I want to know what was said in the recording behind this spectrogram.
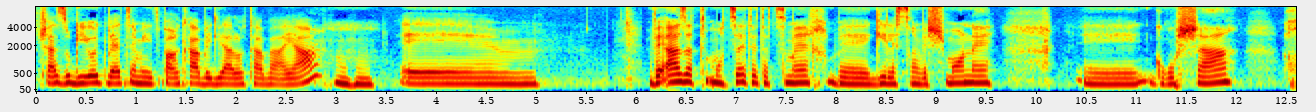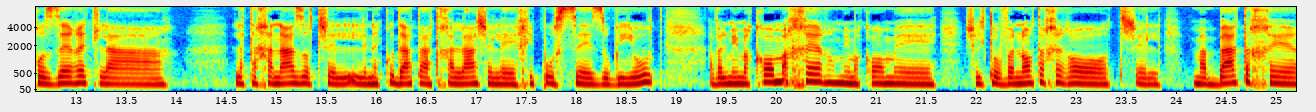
שהזוגיות בעצם התפרקה בגלל אותה בעיה. ואז את מוצאת את עצמך בגיל 28, גרושה, חוזרת ל... לתחנה הזאת של, לנקודת ההתחלה של אה, חיפוש אה, זוגיות, אבל ממקום אחר, ממקום אה, של תובנות אחרות, של מבט אחר.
